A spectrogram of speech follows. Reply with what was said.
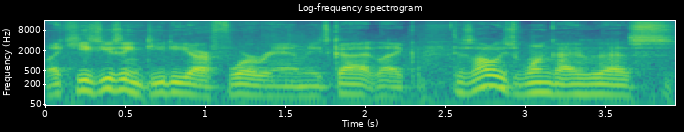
like he's using DDR4 RAM. And he's got like there's always one guy who has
